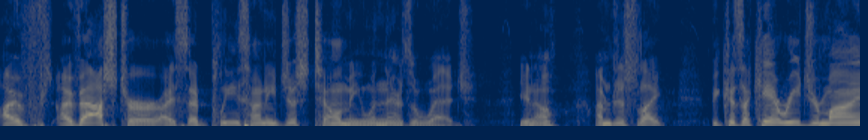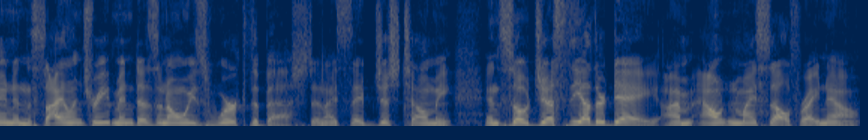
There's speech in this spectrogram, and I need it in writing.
I've I've asked her. I said, "Please, honey, just tell me when there's a wedge." You know, I'm just like because I can't read your mind and the silent treatment doesn't always work the best. And I say, just tell me. And so just the other day, I'm out in myself right now.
